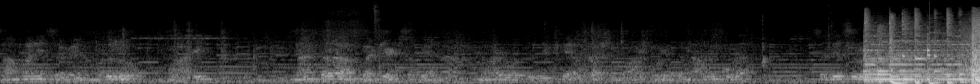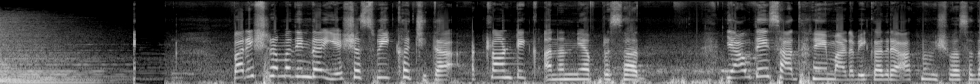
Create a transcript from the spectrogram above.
ಸಾಮಾನ್ಯ ಸಭೆಯನ್ನು ಮೊದಲು ಮಾಡಿ, ನಂತರ ಬಜೆಟ್ ಸಭೆಯನ್ನು ಮಾಡುವುದಕ್ಕೆ ಅವಕಾಶ ಮಾಡಿಕೊಡಿ ನಾವು ಕೂಡ ಸದಸ್ಯರು ಪರಿಶ್ರಮದಿಂದ ಯಶಸ್ವಿ ಖಚಿತ ಅಟ್ಲಾಂಟಿಕ್ ಅನನ್ಯ ಪ್ರಸಾದ್. ಯಾವುದೇ ಸಾಧನೆ ಮಾಡಬೇಕಾದರೆ ಆತ್ಮವಿಶ್ವಾಸದ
